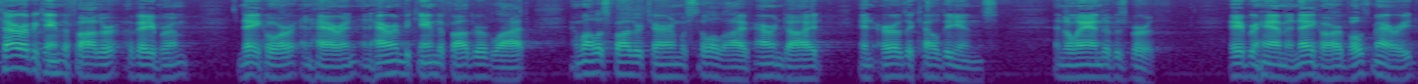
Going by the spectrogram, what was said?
Terah became the father of Abram, Nahor, and Haran, and Haran became the father of Lot. And while his father Terah was still alive, Haran died in Ur of the Chaldeans, in the land of his birth. Abraham and Nahor both married,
